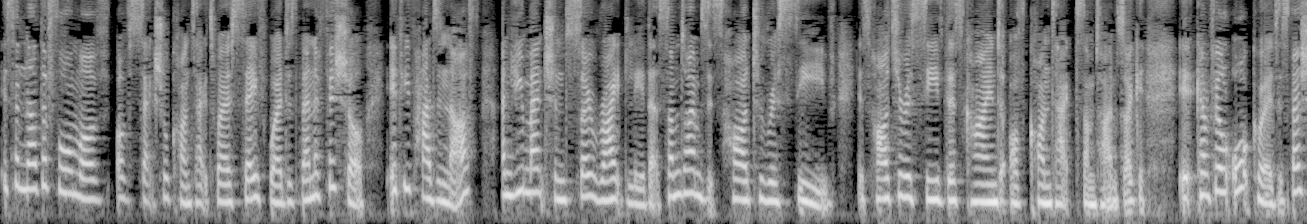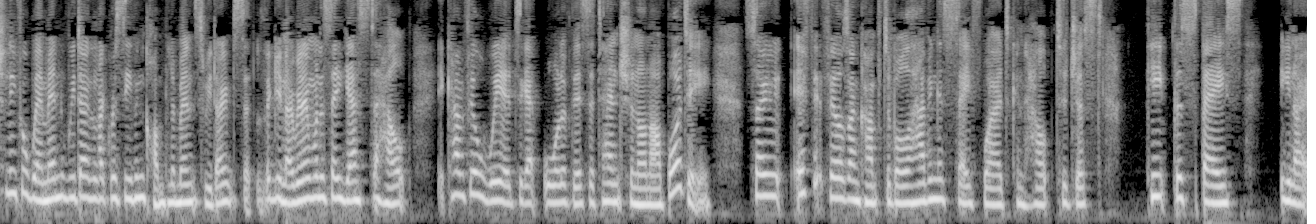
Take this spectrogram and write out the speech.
It's another form of, of sexual contact where a safe word is beneficial. If you've had enough, and you mentioned so rightly that sometimes it's hard to receive. It's hard to receive this kind of contact sometimes. Like it can feel awkward, especially for women. We don't like receiving compliments. We don't, you know, we don't want to say yes to help. It can feel weird to get all of this attention on our body. So if it feels uncomfortable, having a safe word can help to just keep the space, you know,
